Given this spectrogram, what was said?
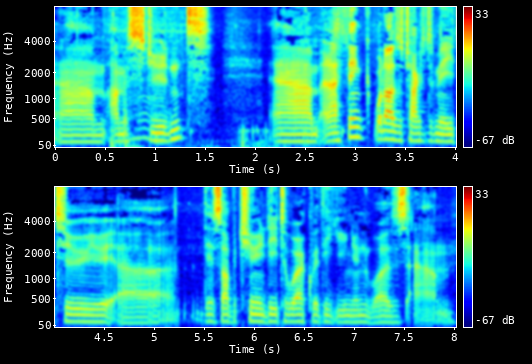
Um, I'm a student, um, and I think what I was attracted to me to uh, this opportunity to work with the union was um,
